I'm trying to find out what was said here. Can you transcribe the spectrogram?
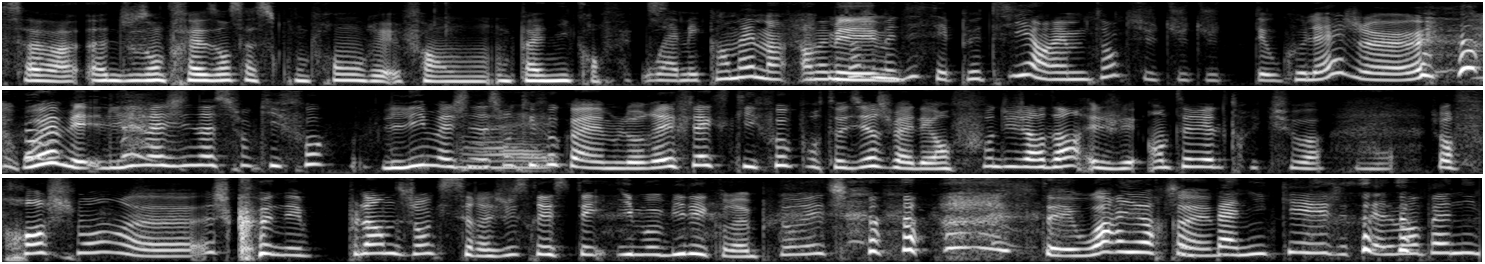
Ça va, à 12 ans, 13 ans, ça se comprend. on ré- Enfin, on, on panique en fait. Ouais, mais quand même, hein. en même Mais- temps, je me dis, c'est petit, en même temps, tu, tu, tu es au collège. euh. Ouais, mais l'imagination qu'il faut, l'imagination Ouais. qu'il faut quand même, le réflexe qu'il faut pour te dire je vais aller en fond du jardin et je vais enterrer le truc, tu vois. Ouais. Genre franchement, euh, je connais plein de gens qui seraient juste restés immobiles et qui auraient pleuré. T'es warrior quand J'ai même. paniqué, j'ai tellement paniqué.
